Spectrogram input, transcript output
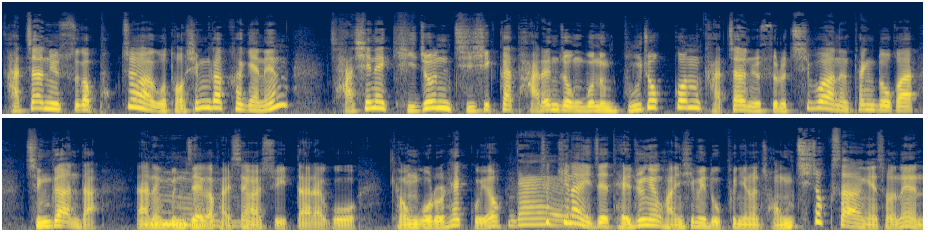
가짜 뉴스가 폭증하고 더 심각하게는 자신의 기존 지식과 다른 정보는 무조건 가짜 뉴스로 치부하는 태도가 증가한다. 라는 음. 문제가 발생할 수 있다라고 경고를 했고요. 네. 특히나 이제 대중의 관심이 높은 이런 정치적 사항에서는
